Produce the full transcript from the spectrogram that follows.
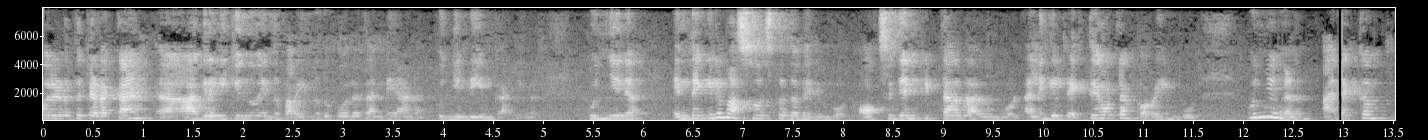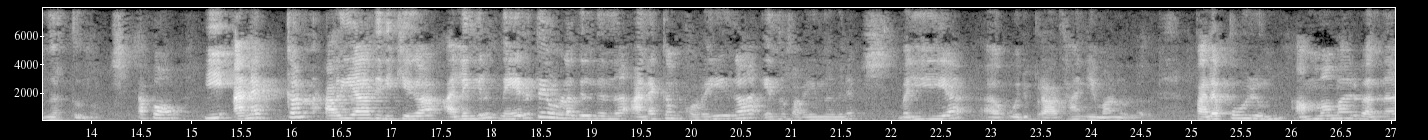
ഒരിടത്ത് കിടക്കാൻ ആഗ്രഹിക്കുന്നു എന്ന് പറയുന്നത് പോലെ തന്നെയാണ് കുഞ്ഞിന്റെയും കാര്യങ്ങൾ. കുഞ്ഞിന് എന്തെങ്കിലും അസ്വസ്ഥത വരുമ്പോൾ ഓക്സിജൻ കിട്ടാതാകുമ്പോൾ അല്ലെങ്കിൽ രക്തയോട്ടം കുറയുമ്പോൾ കുഞ്ഞുങ്ങളും അനക്കം നിർത്തുന്നു. അപ്പോൾ ഈ അനക്കം അറിയാതിരിക്കുക അല്ലെങ്കിൽ നേരത്തെ ഉള്ളതിൽ നിന്ന് അനക്കം കുറയുക എന്ന് പറയുന്നതിന് വലിയ ഒരു പ്രാധാന്യമാണുള്ളത്. പലപ്പോഴും അമ്മമാർ വന്ന്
